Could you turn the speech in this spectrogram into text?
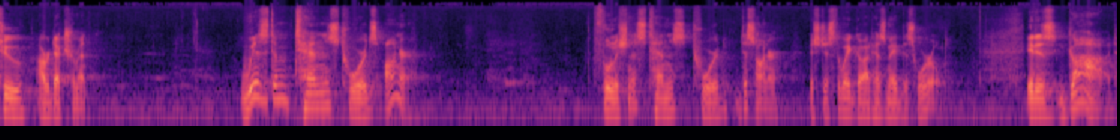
to our detriment. Wisdom tends towards honor, foolishness tends toward dishonor. It's just the way God has made this world. It is God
